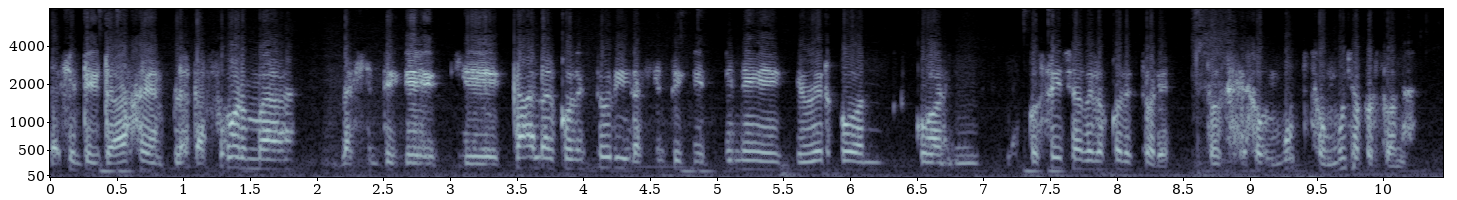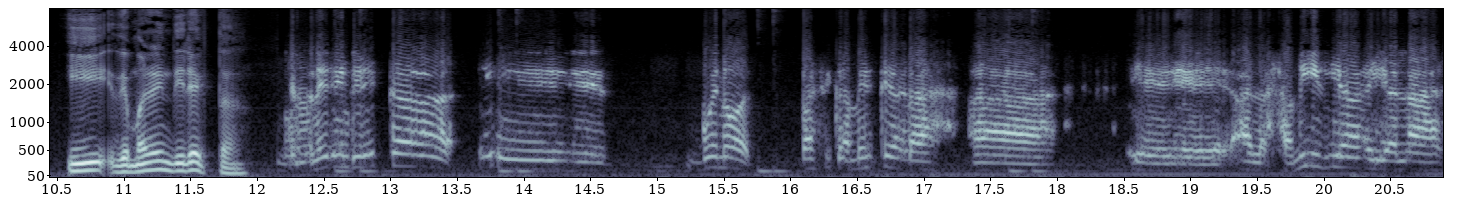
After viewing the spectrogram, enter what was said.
la gente que trabaja en plataforma, la gente que, que cala el colector y la gente que tiene que ver con, con cosechas de los colectores. Entonces son, son muchas personas. ¿Y de manera indirecta? De manera indirecta, eh, bueno, básicamente a las a, eh, a las familias y a las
